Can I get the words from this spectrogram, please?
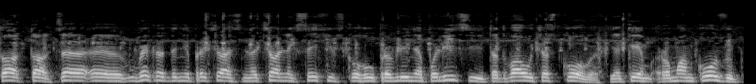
Так, так, це е, викрадені причасні начальник Сихівського управління поліції та два участкових, яким Роман Козуб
